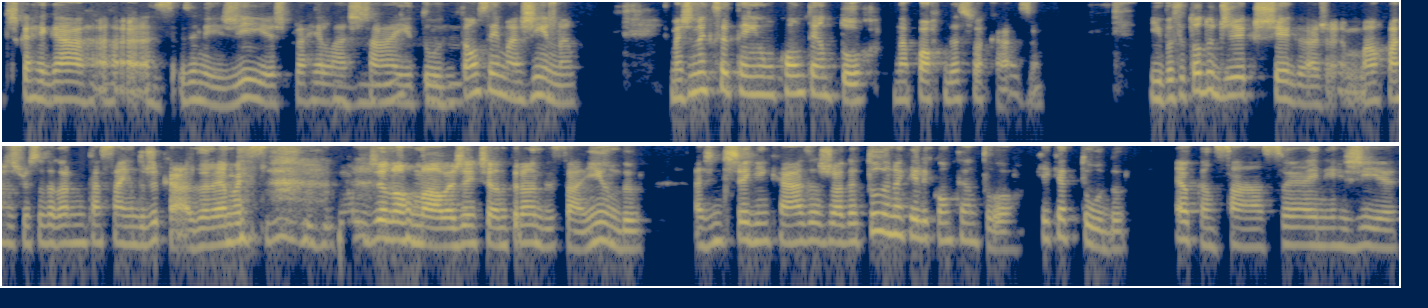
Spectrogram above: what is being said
descarregar as, as energias, para relaxar uhum, e tudo. Uhum. Então você imagina, imagina que você tem um contentor na porta da sua casa. E você todo dia que chega, a maior parte das pessoas agora não está saindo de casa, né? Mas no dia normal, a gente entrando e saindo, a gente chega em casa, joga tudo naquele contentor. O que, que é tudo? É o cansaço, é a energia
